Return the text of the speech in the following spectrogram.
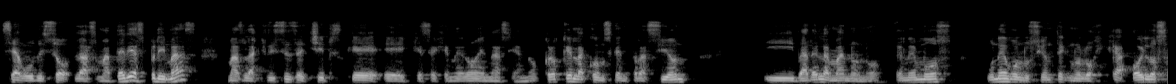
se agudizó las materias primas más la crisis de chips que, eh, que se generó en Asia, ¿no? Creo que la concentración y va de la mano, ¿no? Tenemos una evolución tecnológica. Hoy los,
